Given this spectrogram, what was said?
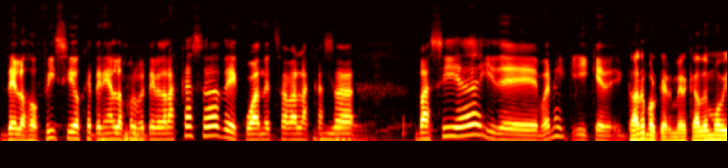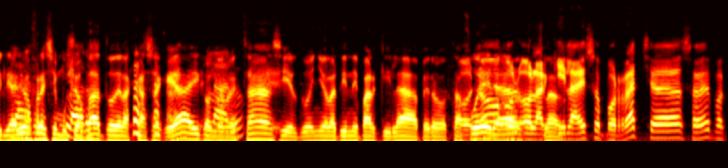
de los oficios que tenían los propietarios de las casas, de cuándo estaban las casas vacías y de, bueno, y, y que... Claro, porque el mercado inmobiliario Claro, ofrece muchos claro. datos de las casas que hay, cuando no están, si el dueño la tiene para alquilar pero está o no, fuera. o, o la claro. alquila eso por rachas, ¿sabes? Por-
